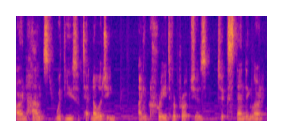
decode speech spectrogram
are enhanced with the use of technology and creative approaches to extending learning.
